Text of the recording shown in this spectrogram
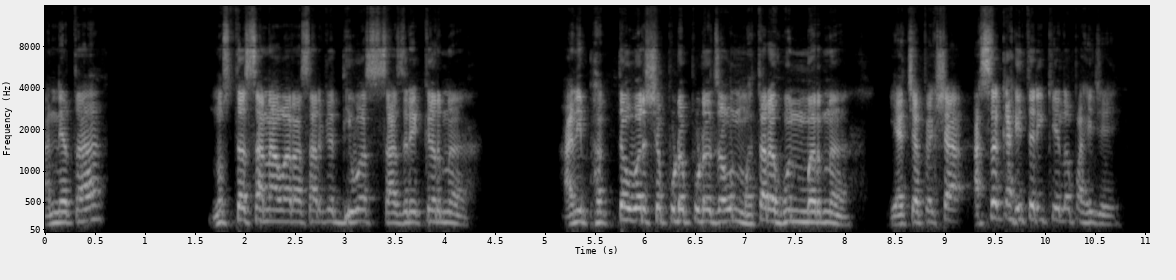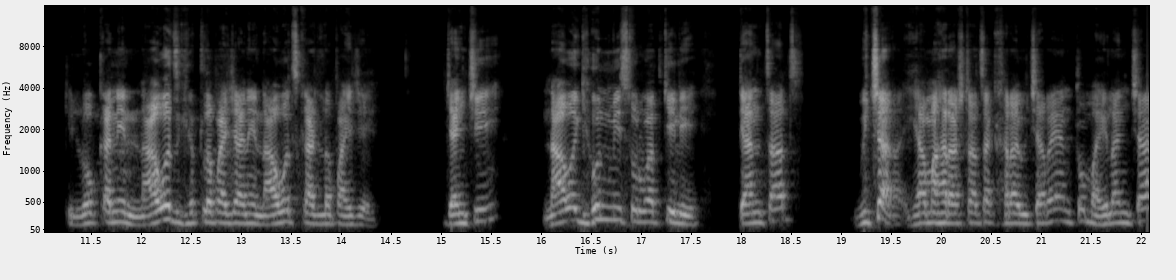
अन्यथा नुसतं सणावारासारखं दिवस साजरे करणं आणि फक्त वर्ष पुढं पुढं जाऊन म्हातारा होऊन मरणं याच्यापेक्षा असं काहीतरी केलं पाहिजे की लोकांनी नावच घेतलं पाहिजे आणि नावच काढलं पाहिजे. ज्यांची नावं घेऊन मी सुरुवात केली त्यांचाच विचार ह्या महाराष्ट्राचा खरा विचार आहे आणि तो महिलांच्या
